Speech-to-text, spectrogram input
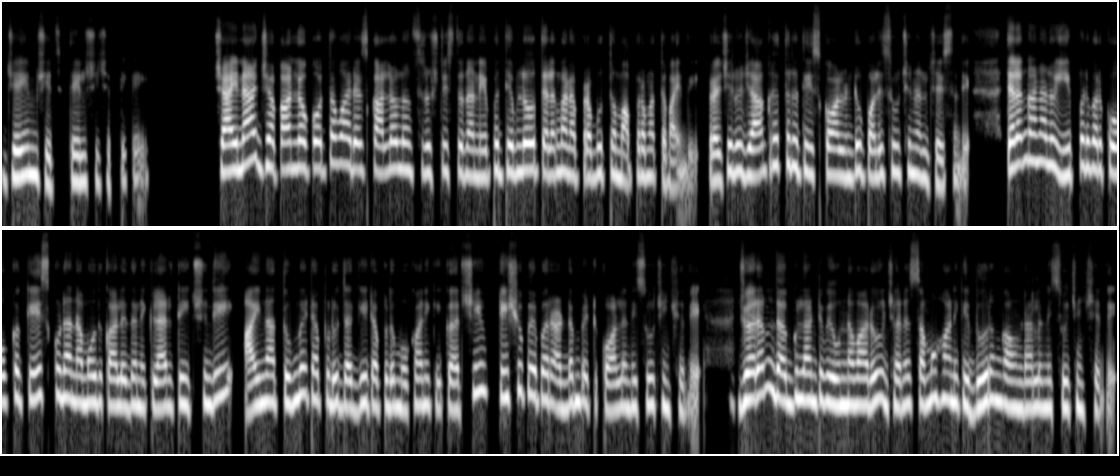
జేఎంజీ తేల్చి చెప్పికే చైనా జపాన్లో కొత్త వైరస్ కల్లోలం సృష్టిస్తున్న నేపథ్యంలో తెలంగాణ ప్రభుత్వం అప్రమత్తమైంది. ప్రజలు జాగ్రత్తలు తీసుకోవాలంటూ పలు సూచనలు చేసింది. తెలంగాణలో ఇప్పటి వరకు ఒక్క కేసు కూడా నమోదు కాలేదని క్లారిటీ ఇచ్చింది. అయినా తుమ్మేటప్పుడు దగ్గేటప్పుడు ముఖానికి ఖర్చు టిష్యూ పేపర్ అడ్డం పెట్టుకోవాలని సూచించింది. జ్వరం దగ్గు లాంటివి ఉన్నవారు జన సమూహానికి దూరంగా ఉండాలని సూచించింది.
